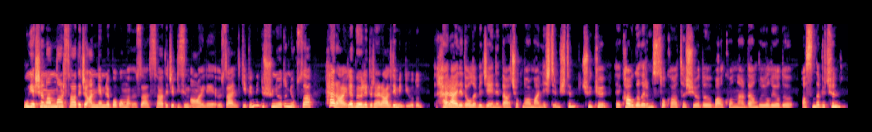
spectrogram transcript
Bu yaşananlar sadece annemle babama özel, sadece bizim aileye özel gibi mi düşünüyordun yoksa her aile böyledir herhalde mi diyordun? Her ailede olabileceğini daha çok normalleştirmiştim. Çünkü e, kavgalarımız sokağa taşıyordu, balkonlardan duyuluyordu. Aslında bütün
